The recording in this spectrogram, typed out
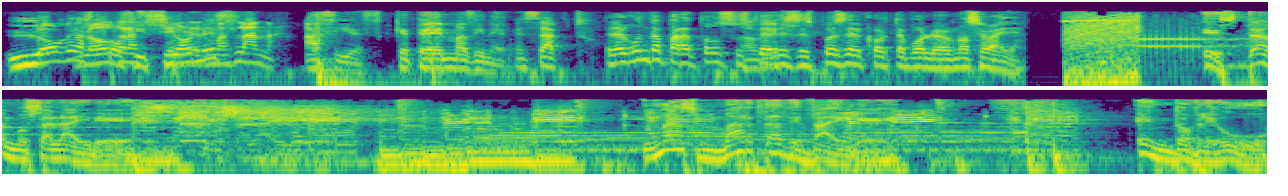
logras, Logras posiciones? más lana. Así es, que te den más dinero. Exacto. Pregunta para todos ustedes después del corte, volvemos, no se vaya. Estamos al aire. Más Marta de Baile. En W.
